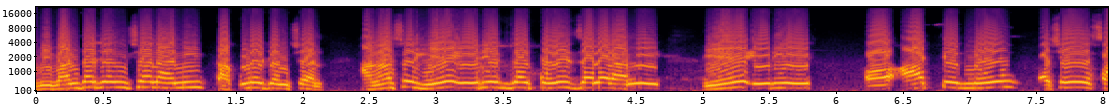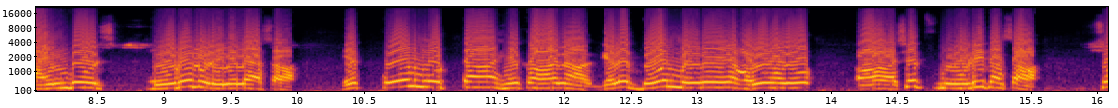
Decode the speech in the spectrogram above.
Vivanta junction आणि काकुले जंक्शन हांगासर हे एरियेक जर पळयत जाल्यार आमी हे एरियेक आठ ते णव अशे सायनबोर्ड मोडून उडयलेले आसा हे कोण मोडटा हे कळना. गेले दोन महिने हे हळूहळू अ, अशेच मोडीत आसा सो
